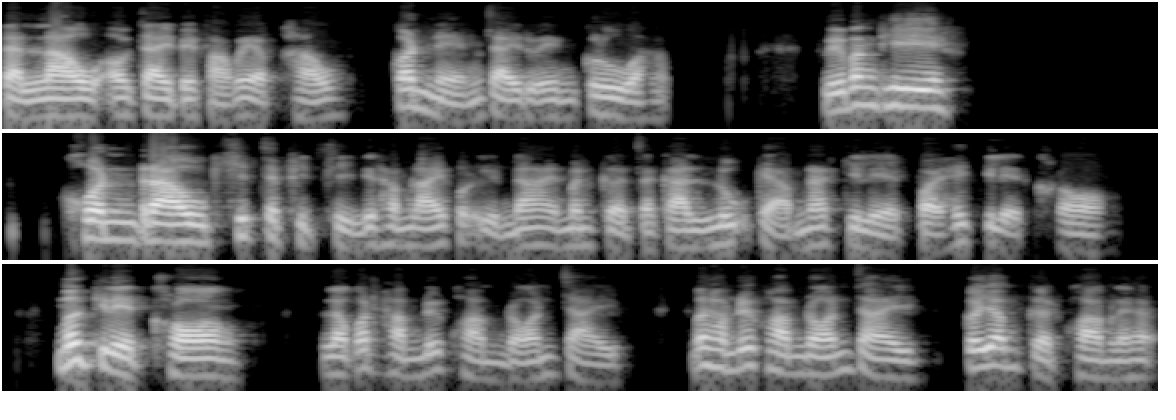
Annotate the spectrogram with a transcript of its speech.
แต่เราเอาใจไปฝากไว้กับเขา ก็แหนงใจตัวเองกลัวครับ หรือบางที คนเราคิดจะผิดสิ่งที่ทำร้ายคนอื่นได้ มันเกิดจากการลุแก่อำนาจกิเลสปล่อยให้กิเลสครอง เมื่อกิเลสครอง เราก็ทำด้วยความร้อนใจ เมื่อทำด้วยความร้อนใจก็ย่อมเกิดความอะไรฮะ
